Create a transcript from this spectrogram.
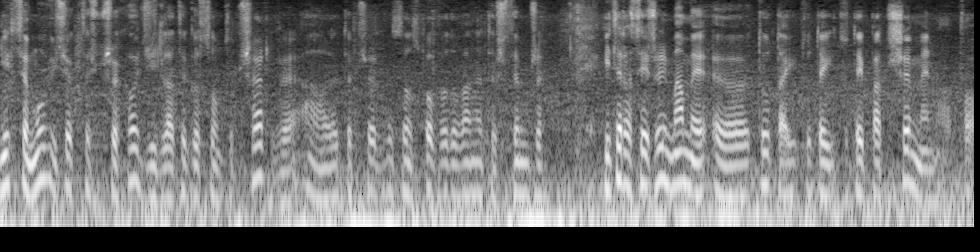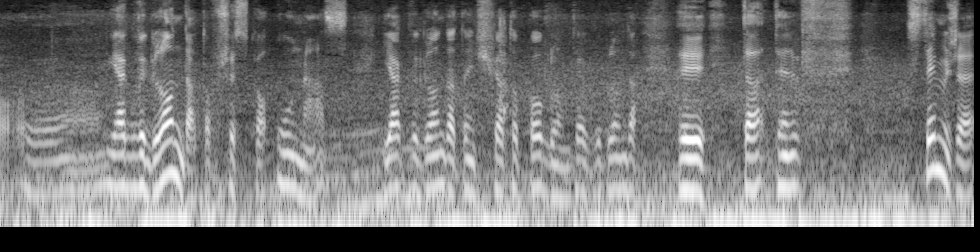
Nie chcę mówić, jak ktoś przechodzi, dlatego są tu przerwy, ale te przerwy są spowodowane też tym, że. I teraz, jeżeli mamy e, tutaj, tutaj, tutaj patrzymy na to, e, jak wygląda to wszystko u nas, jak wygląda ten światopogląd, jak wygląda e, ta, ten. Z tym, że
